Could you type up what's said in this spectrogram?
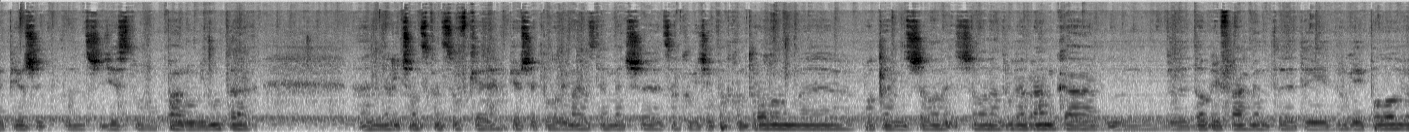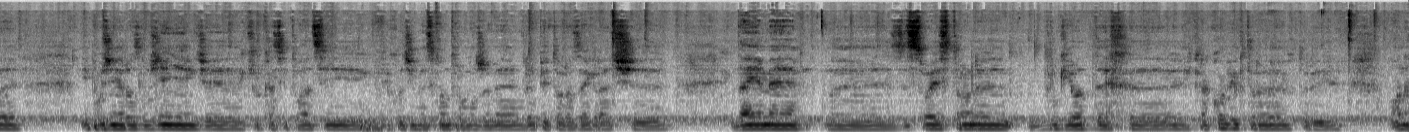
e, pierwszych m, 30 paru minutach, nie licząc końcówkę pierwszej połowy, mając ten mecz całkowicie pod kontrolą. Potem strzelona, strzelona druga bramka, dobry fragment tej drugiej połowy później rozluźnienie, gdzie kilka sytuacji wychodzimy z kontrą, możemy lepiej to rozegrać. e, Dajemy e, ze swojej strony drugi oddech e, Krakowie, który, który ona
